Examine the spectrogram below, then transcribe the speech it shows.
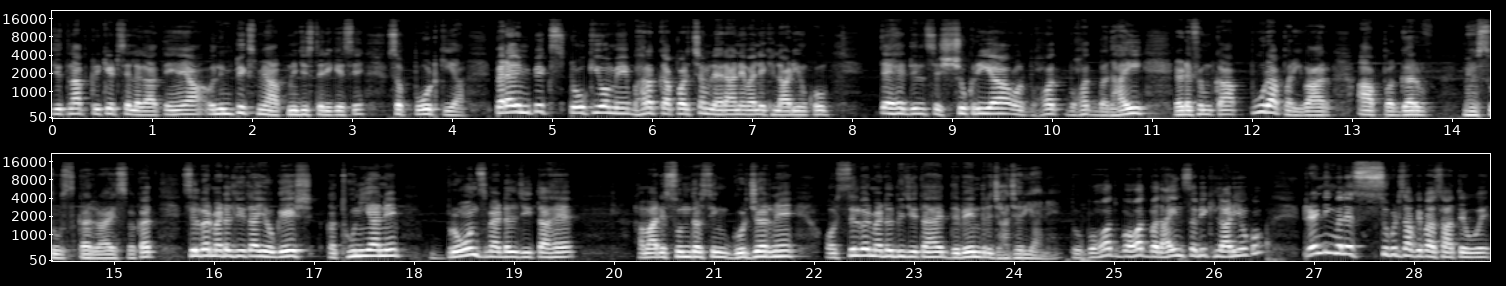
जितना आप क्रिकेट से लगाते हैं या ओलंपिक्स में आपने जिस तरीके से सपोर्ट किया। पैरालंपिक्स टोक्यो में भारत का परचम लहराने वाले खिलाड़ियों को तह दिल से शुक्रिया और बहुत बहुत बधाई। रेड एफएम का पूरा परिवार आप पर गर्व महसूस कर रहा है इस वक्त। सिल्वर मेडल जीता योगेश कथुनिया ने ब्रॉन्ज मेडल जीता है हमारे सुंदर सिंह गुर्जर ने और सिल्वर मेडल भी जीता है देवेंद्र झाझरिया ने। तो बहुत बहुत बधाई इन सभी खिलाड़ियों को। ट्रेंडिंग वाले सुपर साहब के पास आते हुए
